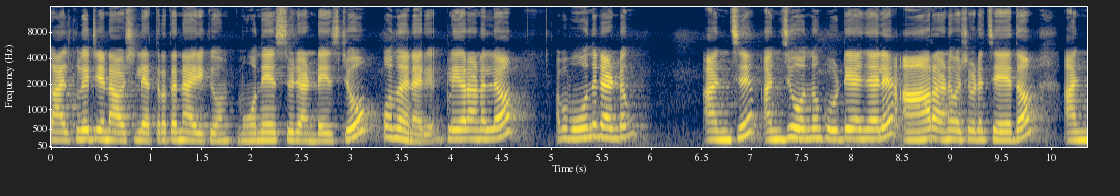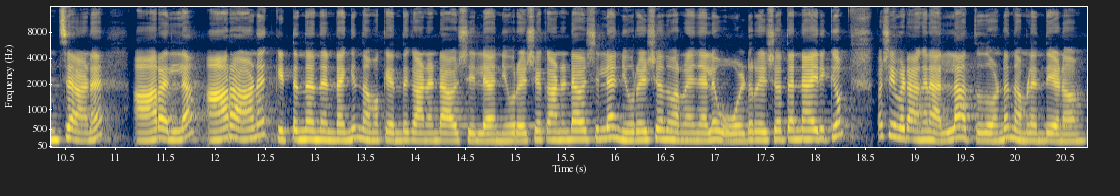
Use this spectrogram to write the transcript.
കാൽക്കുലേറ്റ് ചെയ്യേണ്ട ആവശ്യമില്ല. എത്ര തന്നെ ആയിരിക്കും? മൂന്ന് ഈസ്റ്റു രണ്ട് ഈസ്റ്റു ഒന്ന് തന്നെ ആയിരിക്കും. ക്ലിയർ ആണല്ലോ? അപ്പോൾ മൂന്ന് രണ്ടും അഞ്ച്. അഞ്ചും ഒന്നും കൂട്ടി കഴിഞ്ഞാൽ ആറാണ്. പക്ഷെ ഇവിടെ ഛേദം അഞ്ചാണ്. ആറല്ല. ആറാണ് കിട്ടുന്നതെന്നുണ്ടെങ്കിൽ നമുക്ക് എന്ത് കാണേണ്ട ആവശ്യമില്ല? ന്യൂ റേഷ്യോ കാണേണ്ട ആവശ്യമില്ല. ന്യൂ റേഷ്യോ എന്ന് പറഞ്ഞു കഴിഞ്ഞാൽ ഓൾഡ് റേഷ്യോ തന്നെ ആയിരിക്കും. പക്ഷേ ഇവിടെ അങ്ങനെ അല്ലാത്തതുകൊണ്ട് നമ്മൾ എന്ത് ചെയ്യണം?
